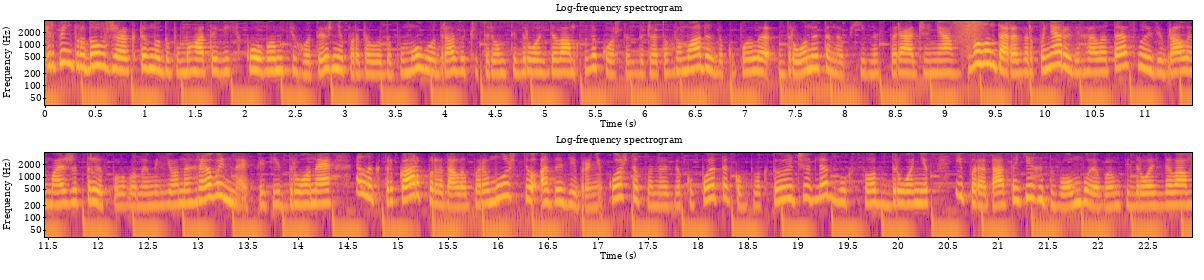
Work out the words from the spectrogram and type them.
Ірпінь продовжує активно допомагати військовим. Цього тижня передали допомогу одразу чотирьом підрозділам. За кошти з бюджету громади закупили дрони та необхідне спорядження. Волонтери з Ірпеня розіграли Теслу і зібрали майже 3,5 мільйони гривень на fpv дрони. Електрокар передали переможцю, а за зібрані кошти планують закупити комплектуючі для 200 дронів і передати їх двом бойовим підрозділам.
